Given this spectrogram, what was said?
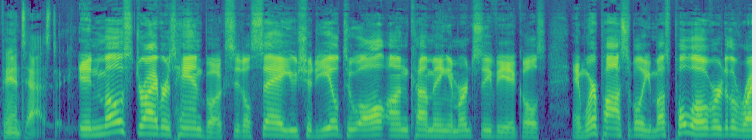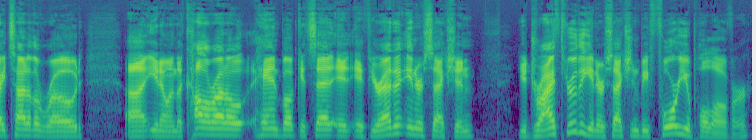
Fantastic. In most drivers' handbooks, it'll say you should yield to all oncoming emergency vehicles, and where possible, you must pull over to the right side of the road. Uh, you know, in the Colorado handbook, it said if you're at an intersection, you drive through the intersection before you pull over.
